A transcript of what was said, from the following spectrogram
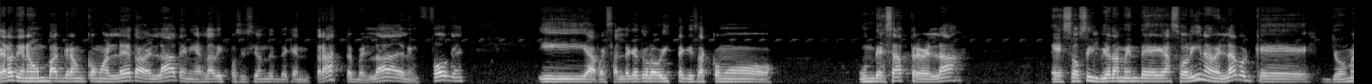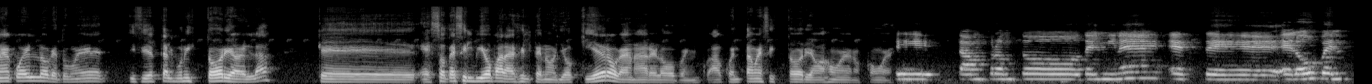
pero tienes un background como atleta, ¿verdad? Tenías la disposición desde que entraste, ¿verdad? El enfoque. Y a pesar de que tú lo viste quizás como un desastre, ¿verdad? Eso sirvió también de gasolina, ¿verdad? Porque yo me acuerdo que tú me hiciste alguna historia, ¿verdad? Que eso te sirvió para decirte, no, yo quiero ganar el Open. Ah, cuéntame esa historia más o menos, ¿cómo es? Sí, tan pronto terminé este, el Open,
